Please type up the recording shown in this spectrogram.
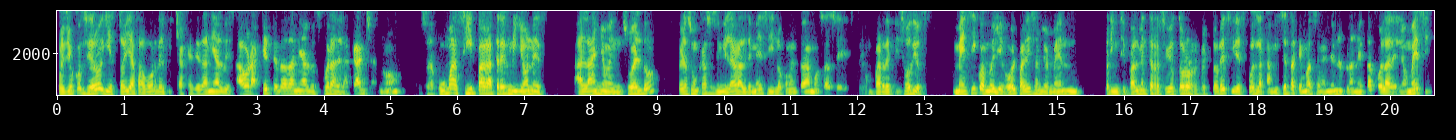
pues yo considero y estoy a favor del fichaje de Dani Alves. Ahora, ¿qué te da Dani Alves fuera de la cancha, no? O sea, Puma sí paga 3 millones al año en sueldo, pero es un caso similar al de Messi, lo comentábamos hace este, un par de episodios. Messi cuando llegó el Paris Saint Germain principalmente recibió todos los reflectores y después la camiseta que más se vendió en el planeta fue la de Leo Messi.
